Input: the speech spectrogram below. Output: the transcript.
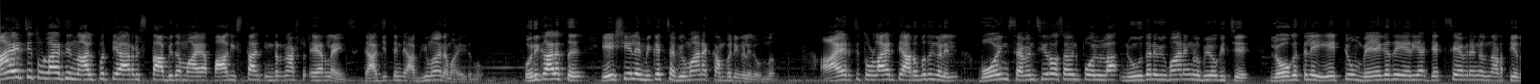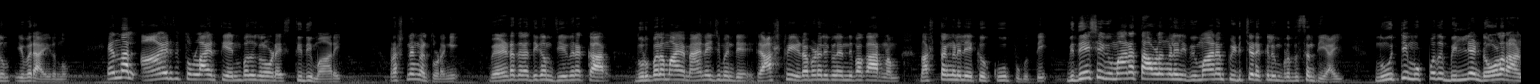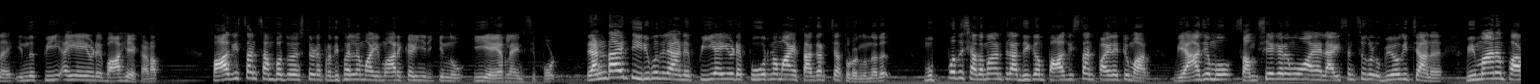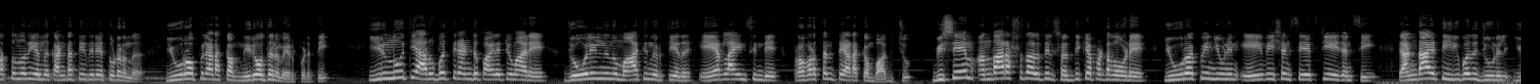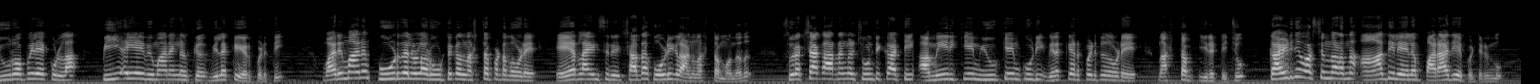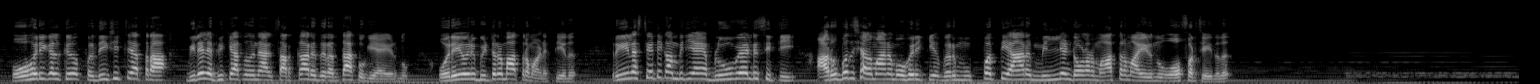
ആയിരത്തി തൊള്ളായിരത്തി നാൽപ്പത്തി ആറിൽ സ്ഥാപിതമായ പാകിസ്ഥാൻ ഇന്റർനാഷണൽ എയർലൈൻസ് രാജ്യത്തിന്റെ അഭിമാനമായിരുന്നു. ഒരു കാലത്ത് ഏഷ്യയിലെ മികച്ച വിമാന കമ്പനികളിൽ ഒന്ന്. ആയിരത്തി തൊള്ളായിരത്തി അറുപതുകളിൽ ബോയിങ് സെവൻ സീറോ സെവൻ പോലുള്ള നൂതന വിമാനങ്ങൾ ഉപയോഗിച്ച് ലോകത്തിലെ ഏറ്റവും വേഗതയേറിയ ജെറ്റ് സേവനങ്ങൾ നടത്തിയതും ഇവരായിരുന്നു. എന്നാൽ ആയിരത്തി തൊള്ളായിരത്തി എൺപതുകളോടെ സ്ഥിതി മാറി. പ്രശ്നങ്ങൾ തുടങ്ങി. വേണ്ടതിലധികം ജീവനക്കാർ ദുർബലമായ മാനേജ്മെന്റ് രാഷ്ട്രീയ ഇടപെടലുകൾ എന്നിവ കാരണം നഷ്ടങ്ങളിലേക്ക് കൂപ്പുകുത്തി. വിദേശ വിമാനത്താവളങ്ങളിൽ വിമാനം പിടിച്ചെടുക്കലും പ്രതിസന്ധിയായി. നൂറ്റി ബില്യൺ ഡോളറാണ് ഇന്ന് പി ഐ എയുടെ ബാഹ്യ കടം പാകിസ്ഥാൻ സമ്പദ് വ്യവസ്ഥയുടെ പ്രതിഫലനമായി മാറിക്കഴിഞ്ഞിരിക്കുന്നു ഈ എയർലൈൻസ് ഇപ്പോൾ. രണ്ടായിരത്തി ഇരുപതിലാണ് പി ഐയുടെ പൂർണമായ തകർച്ച തുടങ്ങുന്നത്. മുപ്പത് ശതമാനത്തിലധികം പാകിസ്ഥാൻ പൈലറ്റുമാർ വ്യാജമോ സംശയകരമോ ആയ ലൈസൻസുകൾ ഉപയോഗിച്ചാണ് വിമാനം പറത്തുന്നത് എന്ന് കണ്ടെത്തിയതിനെ തുടർന്ന് യൂറോപ്പിലടക്കം നിരോധനം ഏർപ്പെടുത്തി. ഇരുന്നൂറ്റി അറുപത്തിരണ്ട് പൈലറ്റുമാരെ ജോലിയിൽ നിന്ന് മാറ്റി നിർത്തിയത് എയർലൈൻസിന്റെ പ്രവർത്തനത്തെ അടക്കം ബാധിച്ചു. വിഷയം അന്താരാഷ്ട്ര തലത്തിൽ ശ്രദ്ധിക്കപ്പെട്ടതോടെ European union aviation safety agency രണ്ടായിരത്തി ഇരുപത് ജൂണിൽ യൂറോപ്പിലേക്കുള്ള പി ഐ എ വിമാനങ്ങൾക്ക് വിലക്ക് ഏർപ്പെടുത്തി. വരുമാനം കൂടുതലുള്ള റൂട്ടുകൾ നഷ്ടപ്പെട്ടതോടെ എയർലൈൻസിന് ശതകോടികളാണ് നഷ്ടം വന്നത്. സുരക്ഷാ കാരണങ്ങൾ ചൂണ്ടിക്കാട്ടി അമേരിക്കയും യു കെയും കൂടി വിലക്കേർപ്പെടുത്തിയതോടെ നഷ്ടം ഇരട്ടിച്ചു. കഴിഞ്ഞ വർഷം നടന്ന ആദ്യ ലേലം പരാജയപ്പെട്ടിരുന്നു. ഓഹരികൾക്ക് പ്രതീക്ഷിച്ചത്ര വില ലഭിക്കാത്തതിനാൽ സർക്കാർ ഇത് റദ്ദാക്കുകയായിരുന്നു. ഒരേ ഒരു ബിഡർ മാത്രമാണ് എത്തിയത്. റിയൽ എസ്റ്റേറ്റ് കമ്പനിയായ ബ്ലൂ വേൾഡ് സിറ്റി അറുപത് ശതമാനം ഓഹരിക്ക് വെറും മുപ്പത്തി ആറ് മില്യൺ ഡോളർ മാത്രമായിരുന്നു ഓഫർ ചെയ്തത്.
